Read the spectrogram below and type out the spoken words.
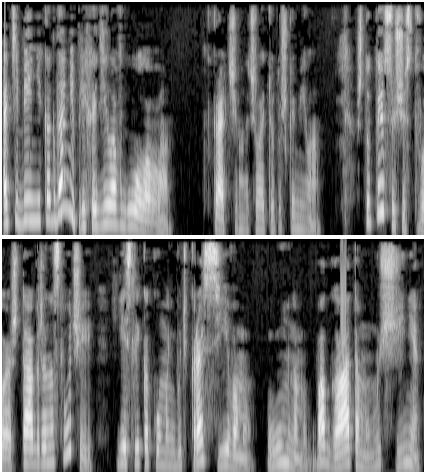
«А тебе никогда не приходило в голову, — вкратчиво начала тетушка Мила, — что ты существуешь также на случай, если какому-нибудь красивому, умному, богатому мужчине,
